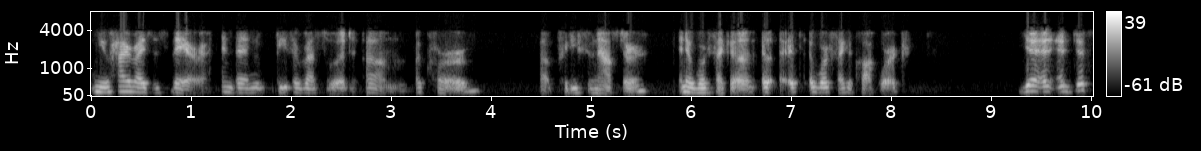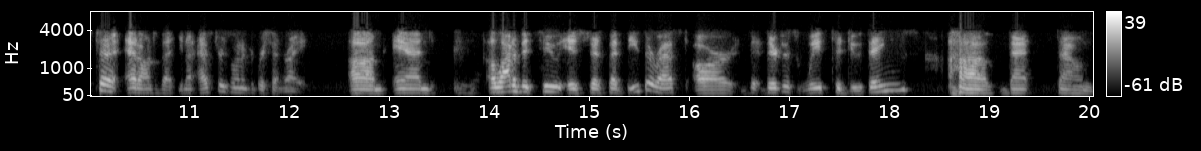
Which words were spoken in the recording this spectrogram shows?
new high rises there, and then these arrests would um, occur uh, pretty soon after, and it works like a it, it works like a clockwork. Yeah, and, and, just to add on to that, you know, Esther's 100% right. Um, and a lot of it too is just that these arrests are they're just ways to do things uh, that sound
